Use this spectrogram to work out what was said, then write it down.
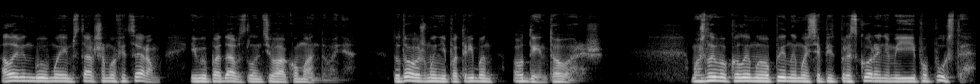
але він був моїм старшим офіцером і випадав з ланцюга командування. До того ж, мені потрібен один товариш. Можливо, коли ми опинимося під прискоренням її попусте?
